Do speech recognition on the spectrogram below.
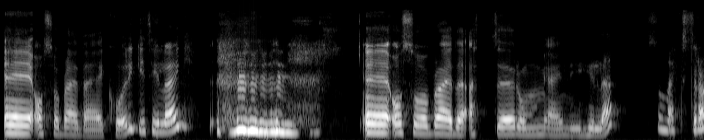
Eh, og så ble det ei korg i tillegg. Eh, og så ble det et rom i ei ny hylle, som ekstra.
